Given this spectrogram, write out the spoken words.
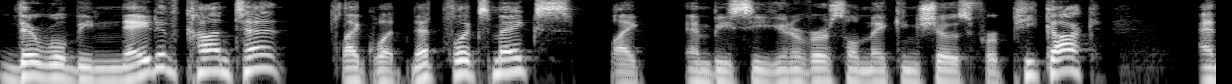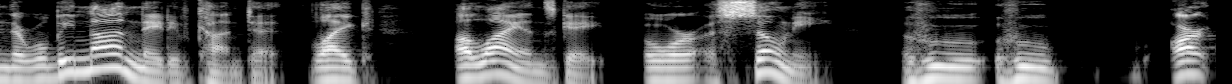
there will be native content like what Netflix makes, like NBC Universal making shows for Peacock, and there will be non-native content like a Lionsgate or a Sony who who aren't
